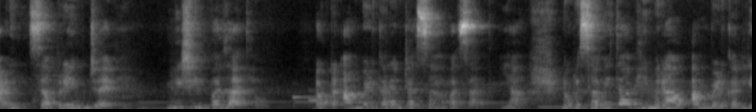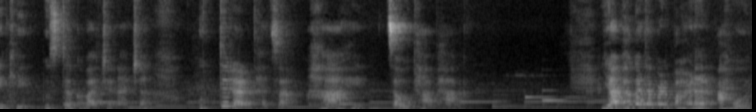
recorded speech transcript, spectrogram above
आणि सप्रेम जय भीम. मी शिल्पा जाधव. डॉक्टर आंबेडकरांच्या सहवासात या डॉक्टर सविता भीमराव आंबेडकर लिखित पुस्तक वाचनाच्या उत्तरार्धाचा हा आहे चौथा भाग. या भागात आपण पाहणार आहोत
